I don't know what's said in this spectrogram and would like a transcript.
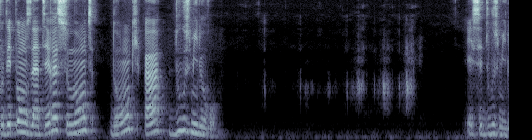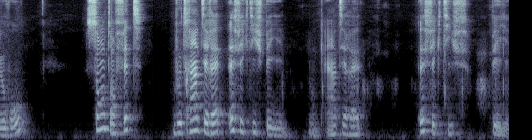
Vos dépenses d'intérêt se montent donc à 12 000 euros. Et ces 12 000 euros sont en fait votre intérêt effectif payé. Donc intérêt effectif payé.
